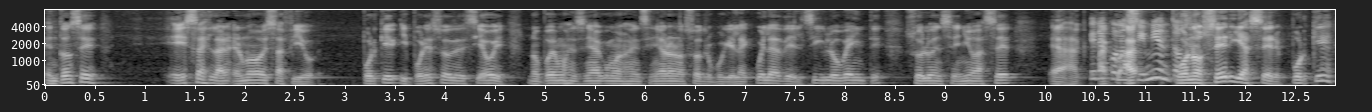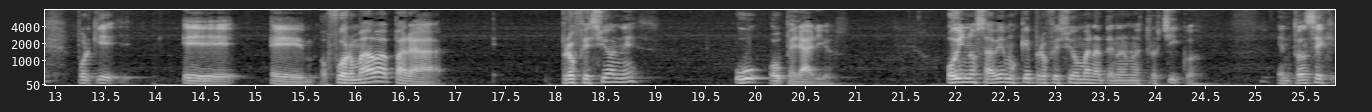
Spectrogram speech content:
Entonces, ese es el nuevo desafío. ¿Por qué? Y por eso decía hoy, no podemos enseñar como nos enseñaron a nosotros, porque la escuela del siglo XX solo enseñó a ser era conocimiento. conocer y hacer. ¿Por qué? Porque eh, eh, formaba para profesiones u operarios. Hoy no sabemos qué profesión van a tener nuestros chicos. Entonces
